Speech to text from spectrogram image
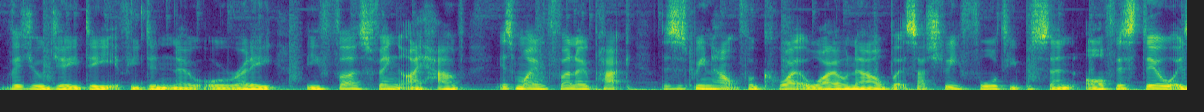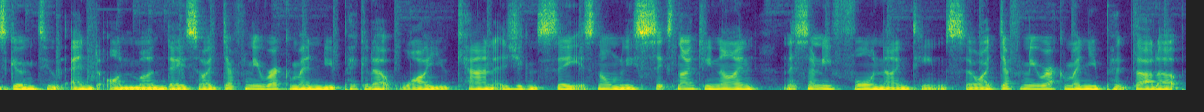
visual JD if you didn't know already. The first thing I have is my Inferno pack. This has been out for quite a while now, but it's actually 40% off. This deal is going to end on Monday, so I definitely recommend you pick it up while you can. As you can see, it's normally $6.99 and it's only $4.19, so I definitely recommend you pick that up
